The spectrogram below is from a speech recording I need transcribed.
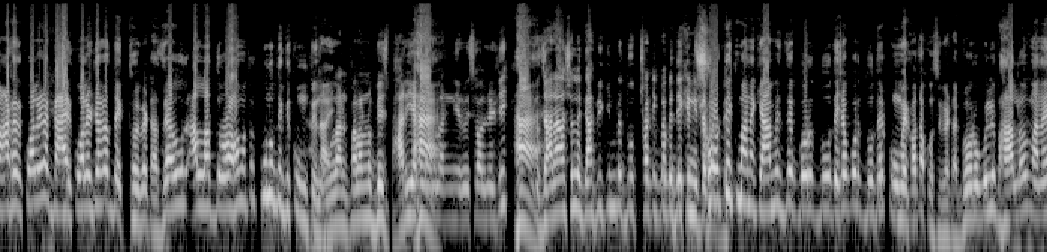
বাঁটের কোয়ালিটি গায়ের কোয়ালিটিটা দেখতে হবে এটা আল্লাহ রহমতের কোনো দিক দিয়ে কমতে নাই। উলান পালানো বেশ ভারী একটা হ্যাঁ। উলান নিয়ে রয়েছে অলরেডি হ্যাঁ। যারা আসলে গাভী কিনবে দুধ সঠিকভাবে দেখে নিতে পারবে। সঠিক মানে কি? আমি যে গরুর দুধ এসব করে দুধের কমের কথা কছি বেটা। গরুগুলি ভালো মানে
